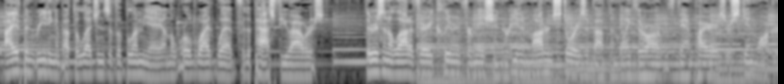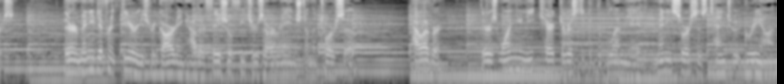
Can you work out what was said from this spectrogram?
I have been reading about the legends of the Blemmyae on the World Wide Web for the past few hours. There isn't a lot of very clear information or even modern stories about them like there are with vampires or skinwalkers. There are many different theories regarding how their facial features are arranged on the torso. However, there is one unique characteristic of the Blemmyae that many sources tend to agree on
